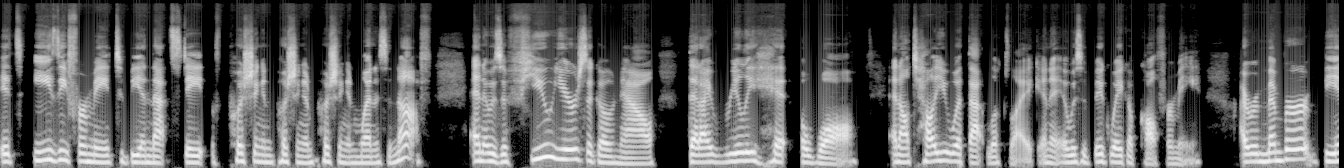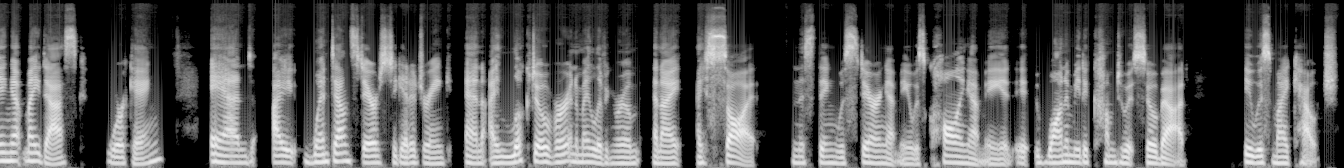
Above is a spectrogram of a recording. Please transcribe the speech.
It's easy for me to be in that state of pushing and pushing and pushing and when is enough. And it was a few years ago now that I really hit a wall. And I'll tell you what that looked like. And it was a big wake up call for me. I remember being at my desk working and I went downstairs to get a drink and I looked over into my living room and I, I saw it. And this thing was staring at me, it was calling at me. It, it wanted me to come to it so bad. It was my couch.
